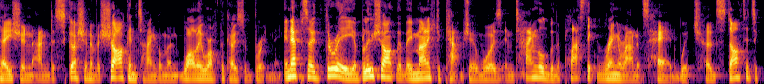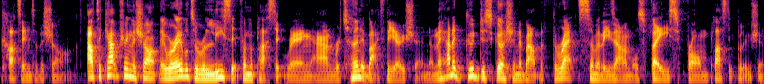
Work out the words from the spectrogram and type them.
and discussion of a shark entanglement while they were off the coast of Brittany. In episode 3, a blue shark that they managed to capture was entangled with a plastic ring around its head, which had started to cut into the shark. After capturing the shark, they were able to release it from the plastic ring and return it back to the ocean, and they had a good discussion about the threats some of these animals face from plastic pollution.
